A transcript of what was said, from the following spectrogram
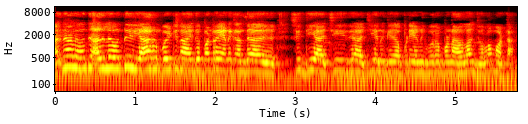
அதனால வந்து அதில் வந்து யாரும் போயிட்டு நான் இதை பண்ணுறேன் எனக்கு அந்த சித்தி ஆச்சு இது ஆச்சு எனக்கு அப்படி எனக்கு விரம் பண்ண அதெல்லாம் சொல்ல மாட்டேன்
